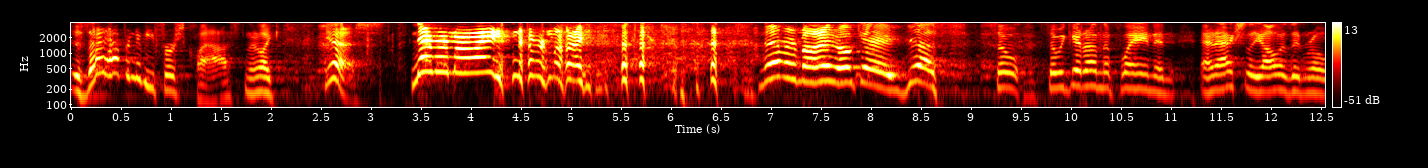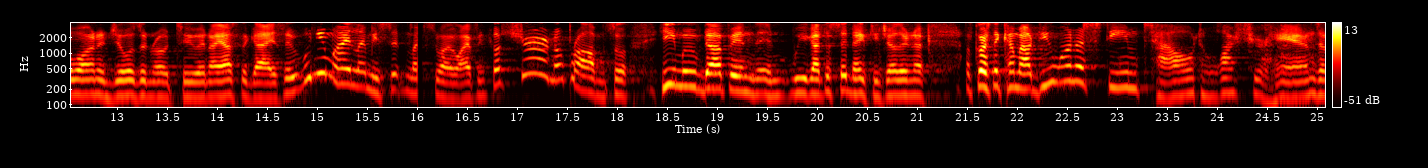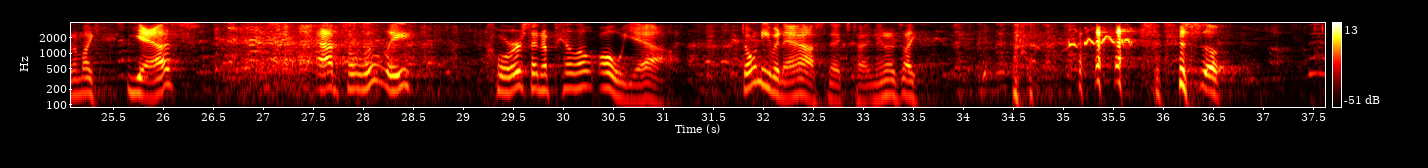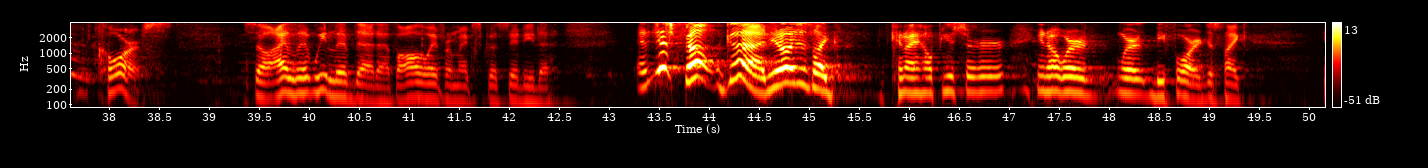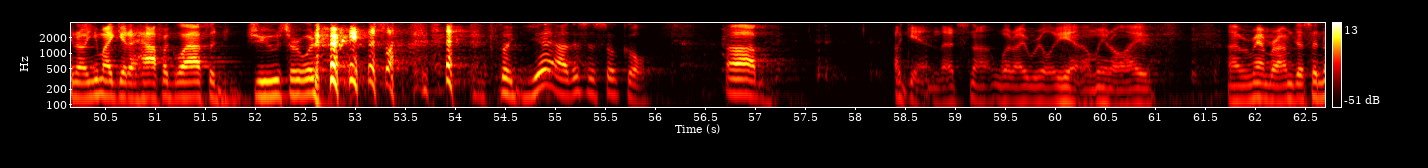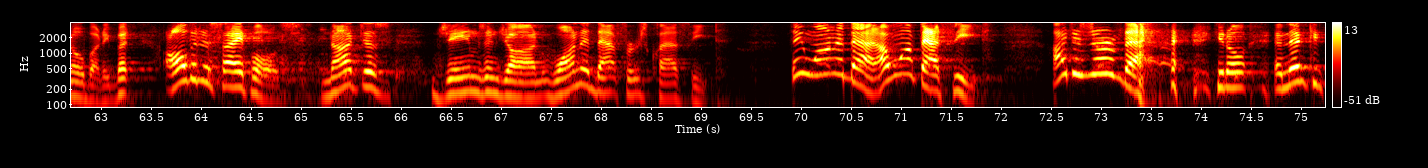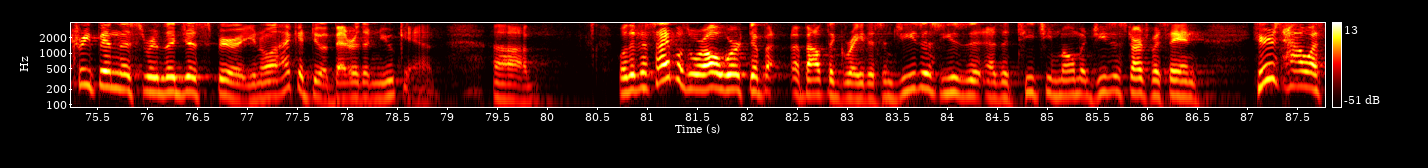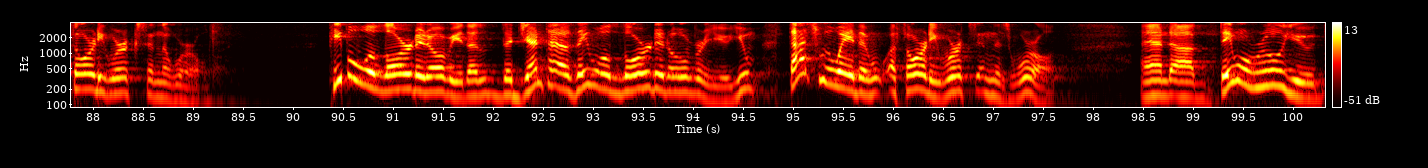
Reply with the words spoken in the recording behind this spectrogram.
Does that happen to be first class? And they're like, yes. Never mind, never mind. never mind, okay, yes. So, so we get on the plane, and, and actually, I was in row one, and Jill was in row two. And I asked the guy, I said, Would you mind letting me sit next to my wife? And he goes, Sure, no problem. So he moved up, and, and we got to sit next to each other. And uh, of course, they come out, Do you want a steam towel to wash your hands? And I'm like, Yes. Absolutely. Of course. And a pillow? Oh, yeah. Don't even ask next time. You know, it's like, so, of course. So I li- we lived that up all the way from Mexico City to, and it just felt good. You know, just like, can I help you, sir? You know, where, where before, just like, you know, you might get a half a glass of juice or whatever. it's, like, it's like, yeah, this is so cool. Um, again, that's not what I really am. You know, I, I remember I'm just a nobody. But all the disciples, not just James and John, wanted that first class seat. They wanted that. I want that seat. I deserve that. you know, and then could creep in this religious spirit. You know, I could do it better than you can. Um, well, the disciples were all worked about the greatest, and Jesus uses it as a teaching moment. Jesus starts by saying, Here's how authority works in the world people will lord it over you. The, the Gentiles, they will lord it over you. you. That's the way the authority works in this world. And uh, they will rule you,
